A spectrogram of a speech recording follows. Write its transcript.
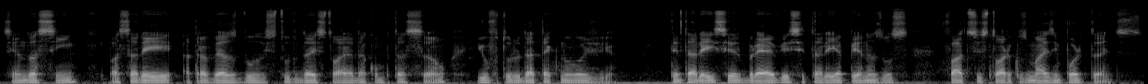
Sendo assim, passarei através do estudo da história da computação e o futuro da tecnologia. Tentarei ser breve e citarei apenas os fatos históricos mais importantes.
